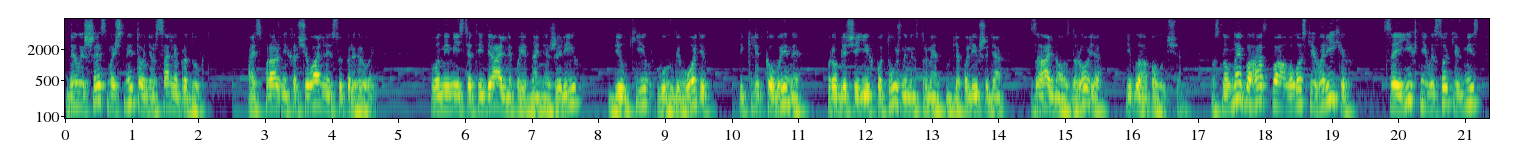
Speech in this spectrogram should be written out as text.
не лише смачний та універсальний продукт, а й справжній харчувальний супергерой. Вони містять ідеальне поєднання жирів, білків, вуглеводів і клітковини, роблячи їх потужним інструментом для поліпшення загального здоров'я і благополуччя. Основне багатство волоських горіхів це їхній високий вміст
